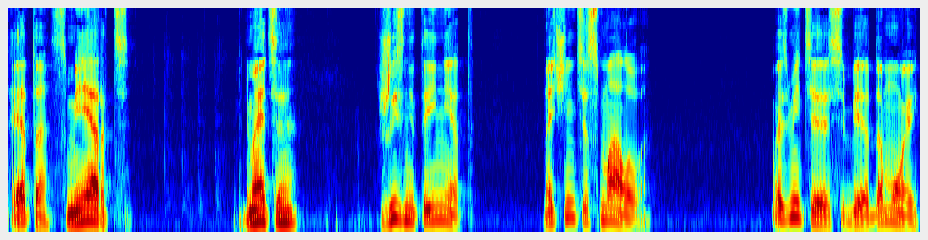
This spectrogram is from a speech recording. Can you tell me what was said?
Это смерть. Понимаете? Жизни-то и нет. Начните с малого. Возьмите себе домой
